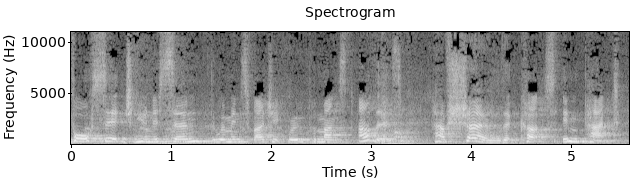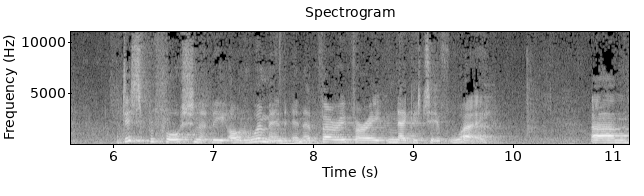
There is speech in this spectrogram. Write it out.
Fawcett, Unison, the Women's Budget Group, amongst others, have shown that cuts impact disproportionately on women in a very, very negative way. Um,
